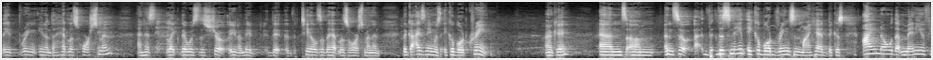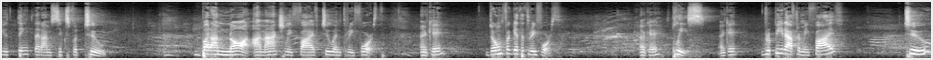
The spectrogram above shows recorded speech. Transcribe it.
they'd bring you know the headless horseman, and his like there was this show, you know, they, the, the tales of the headless horseman, and the guy's name was Ichabod Crane, okay, and um, and so uh, th- this name Ichabod rings in my head because I know that many of you think that I'm six foot two, but I'm not. I'm actually five two and three fourth, okay. Don't forget the three fourth, okay, please, okay. Repeat after me: five, two,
